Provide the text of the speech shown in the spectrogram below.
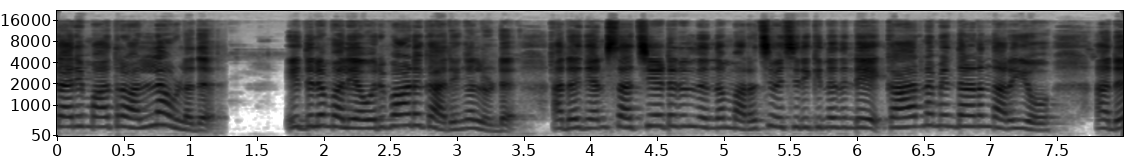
കാര്യം മാത്രമല്ല ഉള്ളത്. ഇതിലും വലിയ ഒരുപാട് കാര്യങ്ങളുണ്ട്. അത് ഞാൻ സച്ചിയേട്ടനിൽ നിന്നും മറച്ചു വെച്ചിരിക്കുന്നതിന്റെ കാരണം എന്താണെന്നറിയോ? അത്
